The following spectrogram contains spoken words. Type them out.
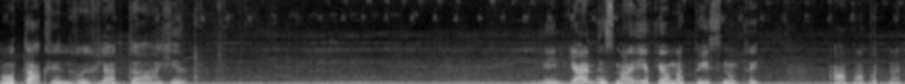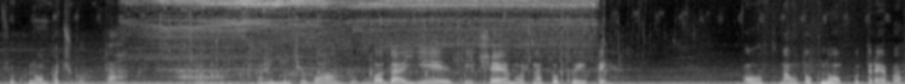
Отак він виглядає. Я не знаю, як його натиснути. А, мабуть, на цю кнопочку. Так. Зверніть увагу, вода є, тіче, можна попити. От, на ту кнопку треба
